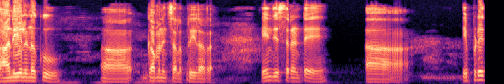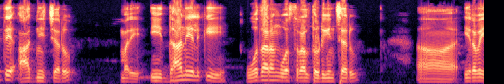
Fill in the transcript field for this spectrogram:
దానియలునకు గమనించాలి ప్రియులారా. ఏం చేస్తారంటే ఎప్పుడైతే ఆజ్ఞ ఇచ్చారో మరి ఈ దానియలకి ఊదారంగు వస్త్రాలు తొడిగించారు. ఇరవై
